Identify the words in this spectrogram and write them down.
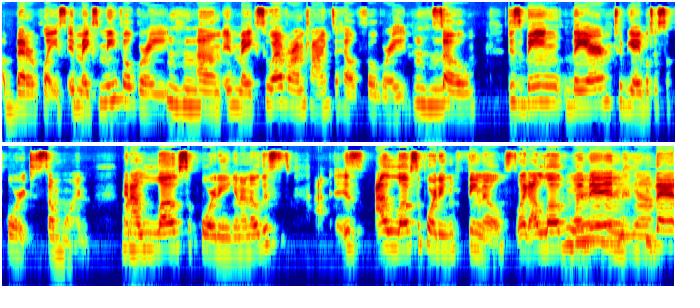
a better place. It makes me feel great. Mm-hmm. Um, it makes whoever I'm trying to help feel great. Mm-hmm. So just being there to be able to support someone. And I love supporting, and I know this is, I love supporting females. Like, I love women Really? Yeah. that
